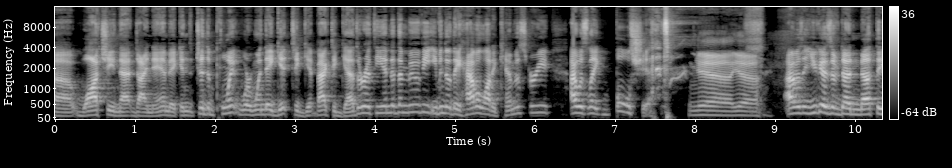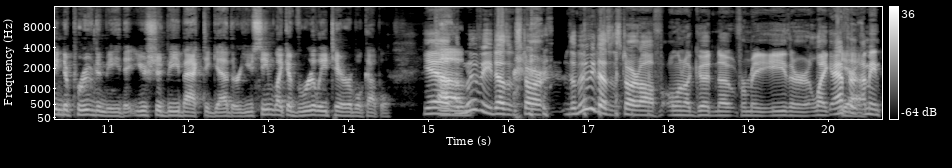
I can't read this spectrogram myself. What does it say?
uh watching that dynamic and to the point where when they get to get back together at the end of the movie even though they have a lot of chemistry i was like bullshit. Yeah yeah i was like you guys have done nothing to prove to me that you should be back together you seem like a really terrible couple Yeah, Um, the movie doesn't start. the movie doesn't start off on a good note for me either. Like after, Yeah. I mean,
